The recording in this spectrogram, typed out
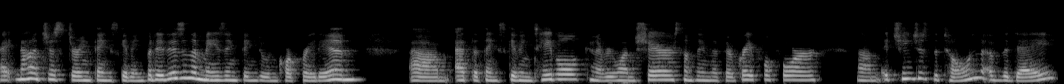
right? Not just during Thanksgiving, but it is an amazing thing to incorporate in um, at the Thanksgiving table. Can everyone share something that they're grateful for? Um, it changes the tone of the day,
